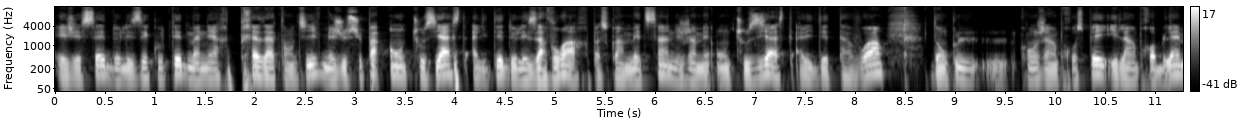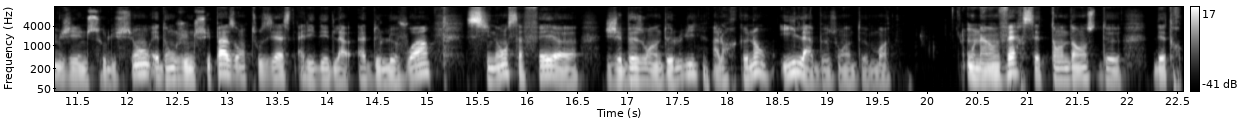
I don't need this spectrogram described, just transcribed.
et j'essaie de les écouter de manière très attentive, mais je suis pas enthousiaste à l'idée de les avoir parce qu'un médecin n'est jamais enthousiaste à l'idée de t'avoir. Donc, quand j'ai un prospect, il a un problème, j'ai une solution et donc je ne suis pas enthousiaste à l'idée de, de le voir. Sinon, ça fait euh, j'ai besoin de lui, alors que non, il a besoin de moi on inverse cette tendance de d'être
